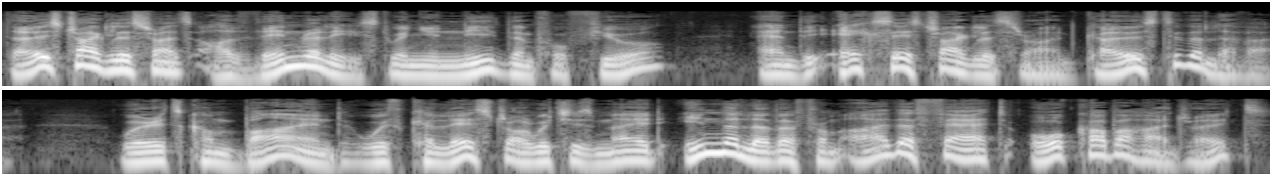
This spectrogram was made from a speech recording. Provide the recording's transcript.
Those triglycerides are then released when you need them for fuel, and the excess triglyceride goes to the liver, where it's combined with cholesterol, which is made in the liver from either fat or carbohydrate,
